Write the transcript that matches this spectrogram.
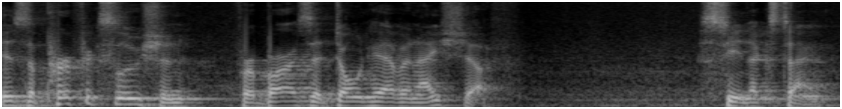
is the perfect solution for bars that don't have an ice chef. See you next time.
